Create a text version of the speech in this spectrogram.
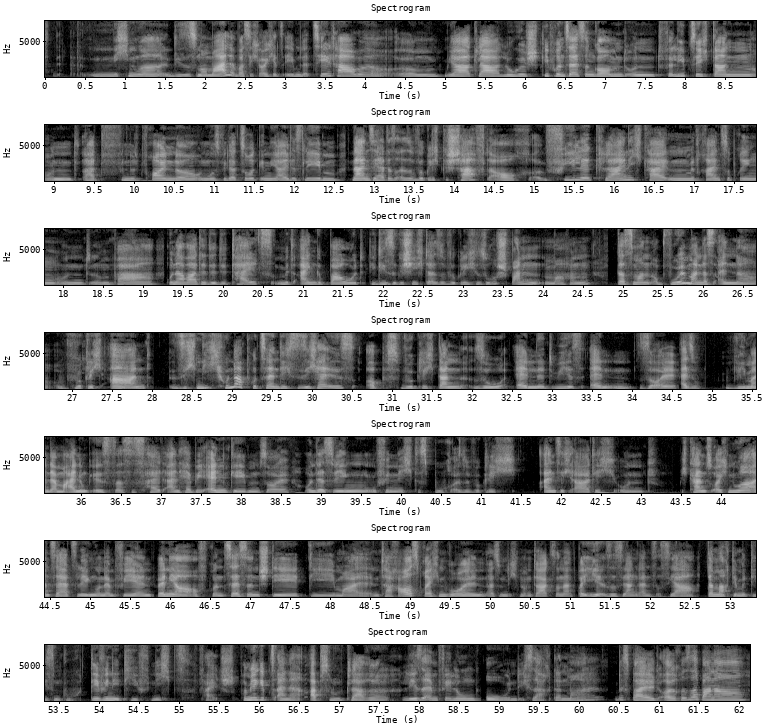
nicht nur dieses Normale, was ich euch jetzt eben erzählt habe. Ähm, ja, klar, logisch. Die Prinzessin kommt und verliebt sich dann und hat, findet Freunde und muss wieder zurück in ihr altes Leben. Nein, sie hat es also wirklich geschafft, auch viele Kleinigkeiten mit reinzubringen und ein paar unerwartete Details mit eingebaut, die diese Geschichte also wirklich so spannend machen dass man, obwohl man das Ende wirklich ahnt, sich nicht hundertprozentig sicher ist, ob es wirklich dann so endet, wie es enden soll. Also wie man der Meinung ist, dass es halt ein Happy End geben soll. Und deswegen finde ich das Buch also wirklich einzigartig und ich kann es euch nur ans Herz legen und empfehlen, wenn ihr auf Prinzessin steht, die mal einen Tag ausbrechen wollen, also nicht nur einen Tag, sondern bei ihr ist es ja ein ganzes Jahr, dann macht ihr mit diesem Buch definitiv nichts falsch. Von mir gibt es eine absolut klare Leseempfehlung und ich sage dann mal, bis bald, eure Sabana.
